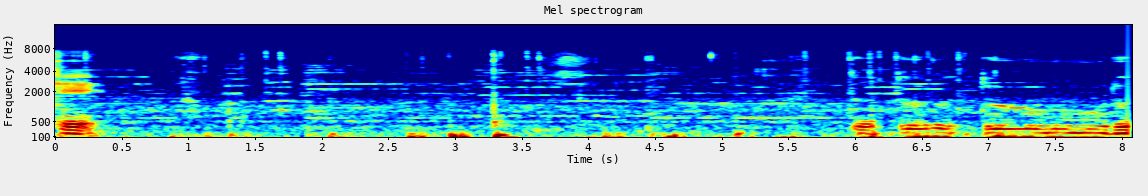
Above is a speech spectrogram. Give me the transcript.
เคดูดูดูดูดู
